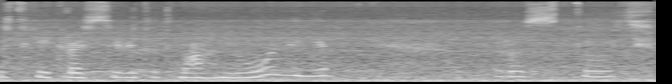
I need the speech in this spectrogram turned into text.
Ось такі красиві тут магнолії ростуть.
